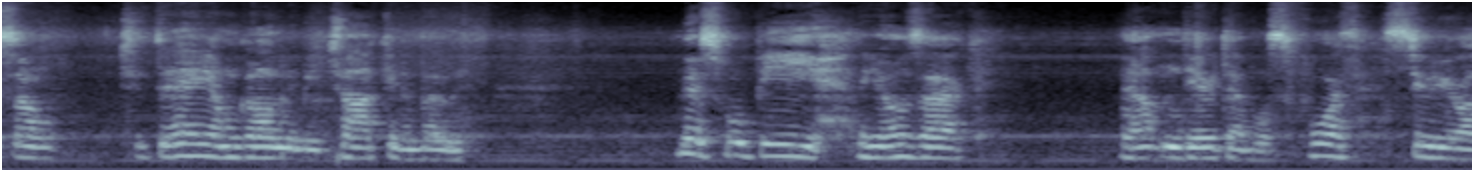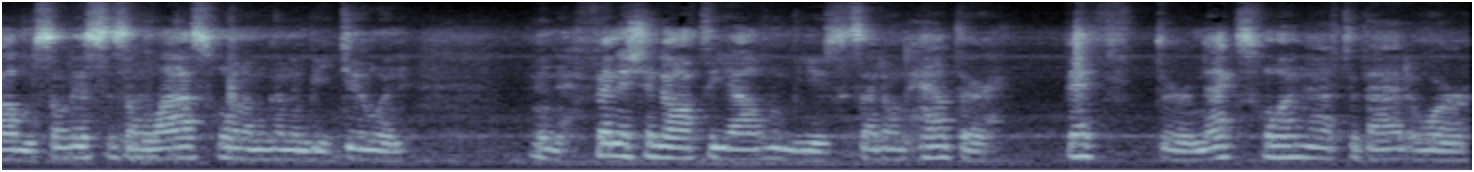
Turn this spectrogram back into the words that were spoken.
So today I'm going to be talking about this will be the Ozark Mountain Daredevils fourth studio album. So this is the last one I'm going to be doing and finishing off the album reviews because I don't have their fifth or next one after that or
